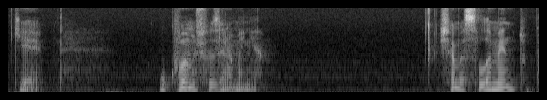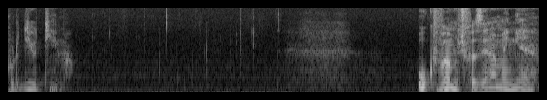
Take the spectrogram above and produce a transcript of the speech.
que é o que vamos fazer amanhã. Chama-se Lamento por Diotima. O que vamos fazer amanhã,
